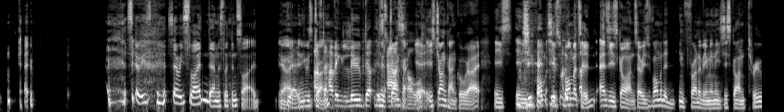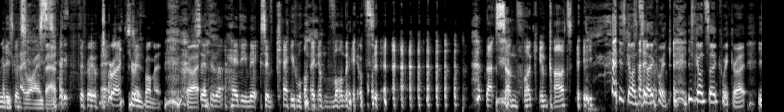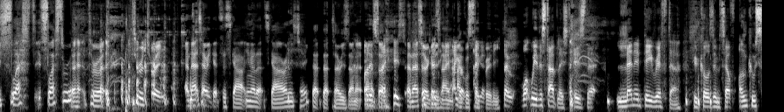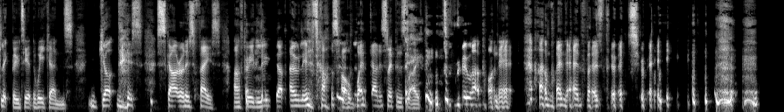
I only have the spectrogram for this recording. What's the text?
So he's so he's sliding down the slip and slide. Yeah, Yeah, and he was drunk. after having lubed up his drunk, asshole. yeah, he's drunk uncle, right? He's he's, vom- he's vomited as he's gone. So he's vomited in front of him, and he's just gone through with and his and bath, through it. right through his vomit. Right, Straight through that heady mix of KY and vomit. That's some fucking party. he's gone so quick. He's gone so quick, right? He's slashed, he's slashed through a through a through a tree, and that's how he gets the scar. You know that scar on his cheek. That that's how he's done it. on right? his So, face. and that's how he got his name, Uncle Slick. Booty. So what we've established is that Leonard D. Rifter, who calls himself Uncle Slick Booty at the weekends, got this scar on his face after he lubed up only his asshole, went down a slip and slide, threw up on it, and went headfirst through a tree.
